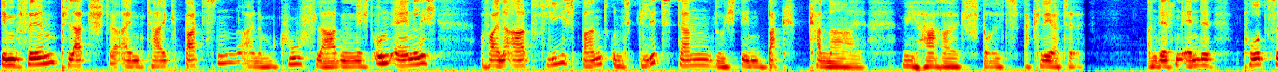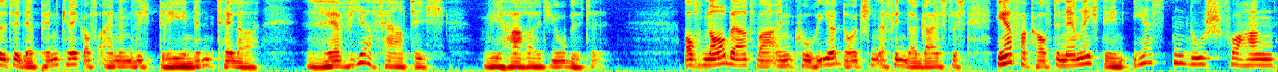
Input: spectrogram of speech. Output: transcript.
Im Film platschte ein Teigbatzen, einem Kuhfladen nicht unähnlich, auf eine Art Fließband und glitt dann durch den Backkanal, wie Harald stolz erklärte. An dessen Ende purzelte der Pancake auf einen sich drehenden Teller. Servierfertig, wie Harald jubelte. Auch Norbert war ein Kurier deutschen Erfindergeistes. Er verkaufte nämlich den ersten Duschvorhang,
